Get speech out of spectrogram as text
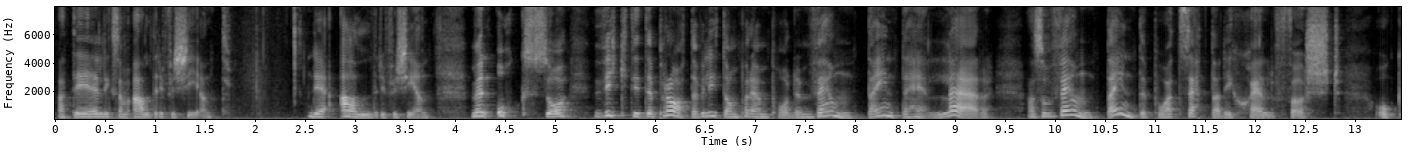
Att det är liksom aldrig för sent. Det är aldrig för sent. Men också viktigt, det pratar vi lite om på den podden, vänta inte heller. Alltså vänta inte på att sätta dig själv först och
